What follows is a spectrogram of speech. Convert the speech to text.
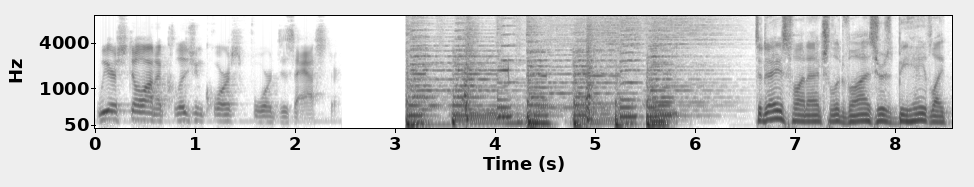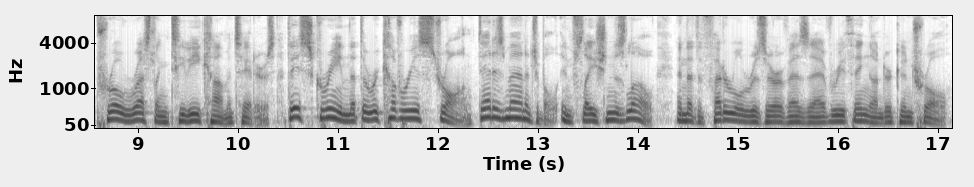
we are still on a collision course for disaster. Today's financial advisors behave like pro wrestling TV commentators. They scream that the recovery is strong, debt is manageable, inflation is low, and that the Federal Reserve has everything under control.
